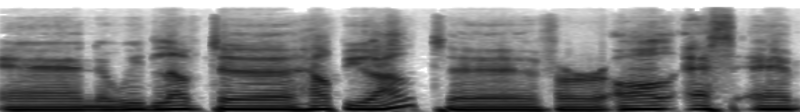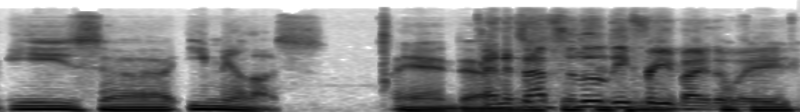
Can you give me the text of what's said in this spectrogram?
And we'd love to help you out. Uh, for all SMEs, uh, email us. And, uh, And it's we'll absolutely free, by the way.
